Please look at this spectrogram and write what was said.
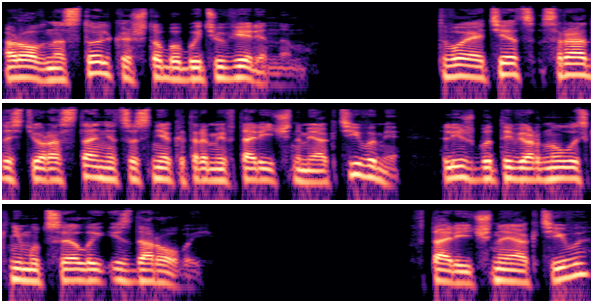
«Ровно столько, чтобы быть уверенным. Твой отец с радостью расстанется с некоторыми вторичными активами, лишь бы ты вернулась к нему целой и здоровой». «Вторичные активы?»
